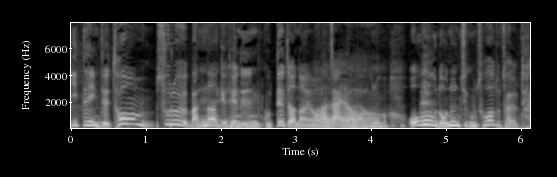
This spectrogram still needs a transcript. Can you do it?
이때 이제 처음 술을 만나게 네. 되는 그때잖아요. 맞아요. 그러면 어 너는 지금 소화도 잘 되고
